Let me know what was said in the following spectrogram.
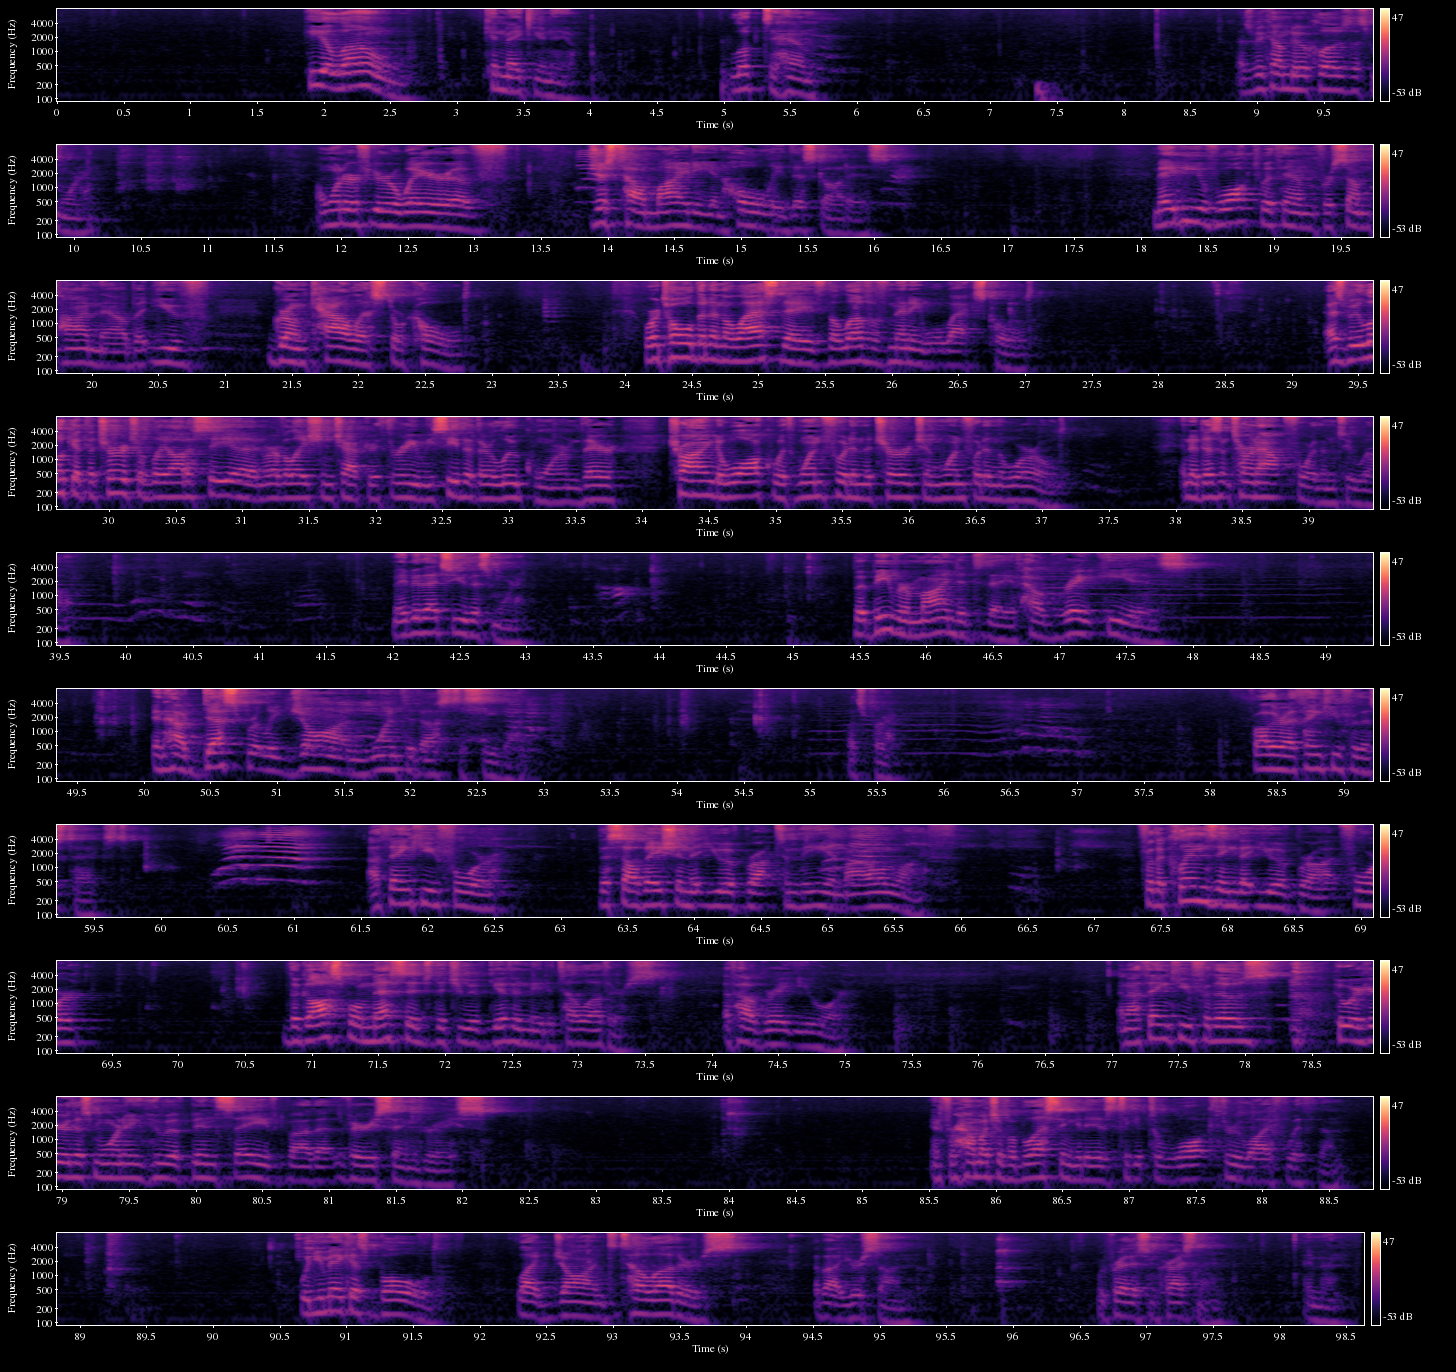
He alone can make you new. Look to Him. As we come to a close this morning, I wonder if you're aware of just how mighty and holy this God is. Maybe you've walked with Him for some time now, but you've grown calloused or cold. We're told that in the last days, the love of many will wax cold. As we look at the church of Laodicea in Revelation chapter 3, we see that they're lukewarm. They're trying to walk with one foot in the church and one foot in the world. And it doesn't turn out for them too well. Maybe that's you this morning. But be reminded today of how great He is and how desperately John wanted us to see that. Let's pray. Father, I thank you for this text. I thank you for the salvation that you have brought to me in my own life, for the cleansing that you have brought, for the gospel message that you have given me to tell others of how great you are. And I thank you for those who are here this morning who have been saved by that very same grace. And for how much of a blessing it is to get to walk through life with them. Would you make us bold, like John, to tell others about your Son? We pray this in Christ's name. Amen.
